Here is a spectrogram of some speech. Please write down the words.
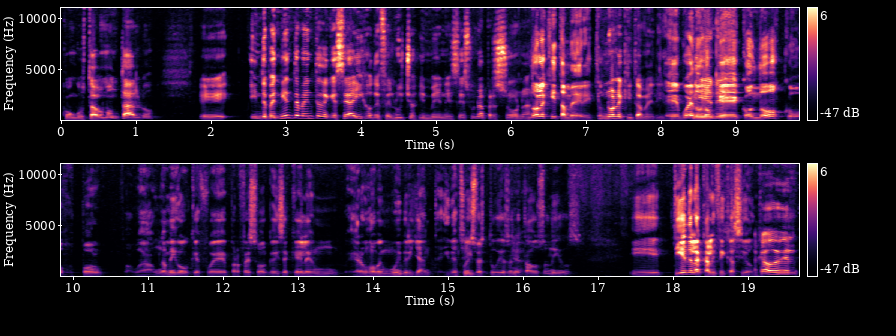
con Gustavo Montalvo eh, independientemente de que sea hijo de Felucho Jiménez, es una persona... No le quita mérito. No le quita mérito. Eh, bueno, lo que conozco por un amigo que fue profesor, que dice que él es un, era un joven muy brillante y después hizo estudios en Estados Unidos y tiene la calificación. Acabo de ver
